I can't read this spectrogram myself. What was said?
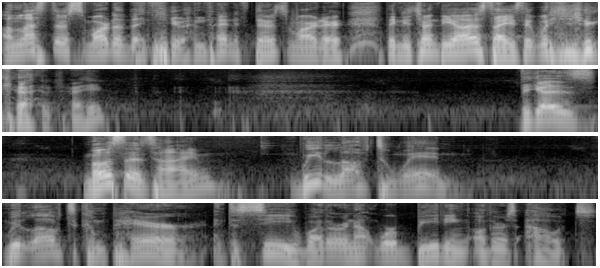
Unless they're smarter than you. And then if they're smarter, then you turn the other side, you say, what did you get, right? Because most of the time, we love to win. We love to compare and to see whether or not we're beating others out.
